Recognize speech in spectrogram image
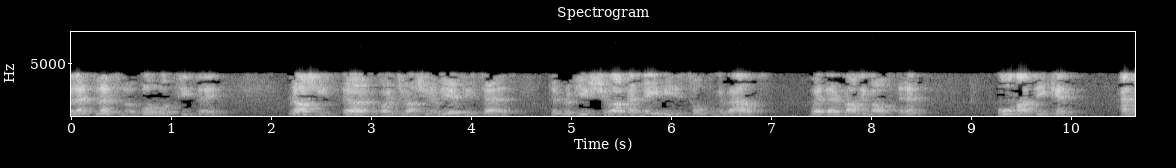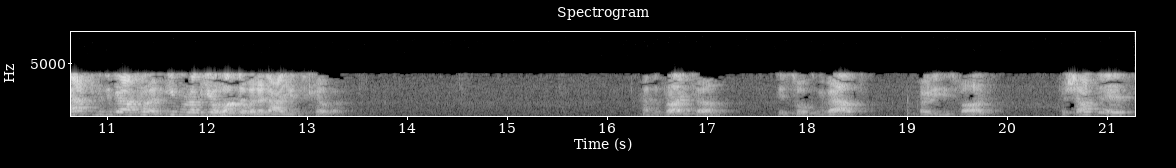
But let's, let's look. What, what's he say? Rashi, uh, according to Rashi, Rabbi Yosef says that Rabbi Yeshua ben Levi is talking about where they're running after him, all Mazikin, and that's with the Kohen. Even Rabbi Yehuda will allow you to kill them. And the Brisa is talking about only these five. The Shat is,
